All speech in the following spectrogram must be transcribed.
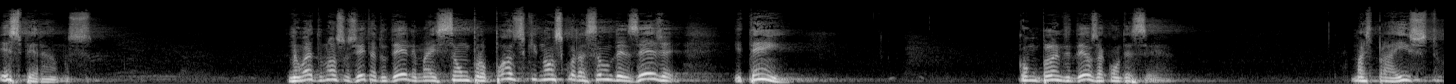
esperamos. Não é do nosso jeito, é do dele, mas são propósitos que nosso coração deseja e tem como plano de Deus acontecer. Mas para isto,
